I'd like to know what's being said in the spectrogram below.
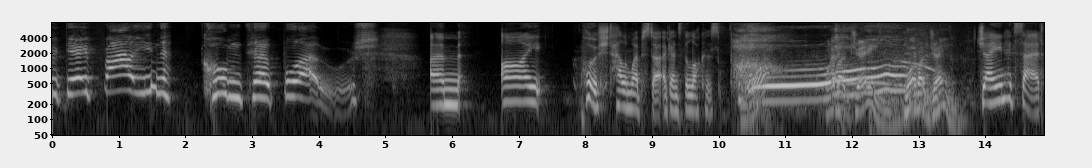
So define come to blows. Um, I pushed Helen Webster against the lockers. What about oh. Jane? What about Jane? Jane had said,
